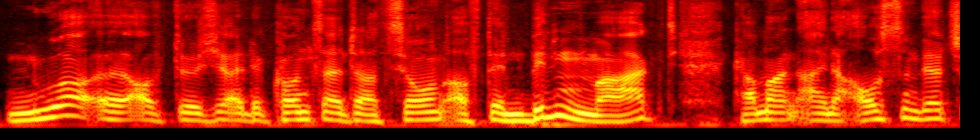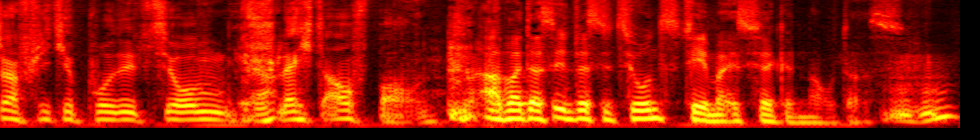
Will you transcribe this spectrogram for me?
nur äh, auf, durch eine Konzentration auf den Binnenmarkt kann man eine außenwirtschaftliche Position ja. schlecht aufbauen. Aber das Investitionsthema ist ja genau das. Mhm.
